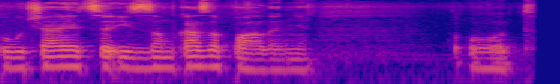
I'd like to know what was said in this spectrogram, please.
получається, із замка запалення. От.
